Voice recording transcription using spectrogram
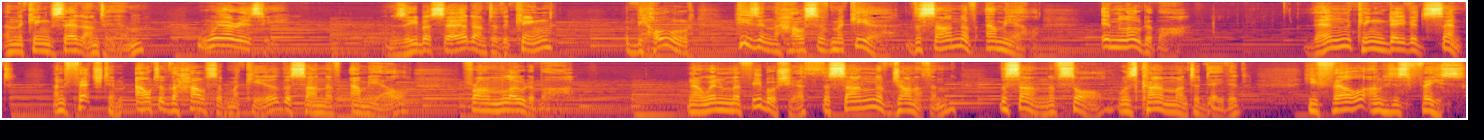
And the king said unto him, Where is he? And Ziba said unto the king, Behold, he's in the house of Machir, the son of Ammiel, in Lodebar. Then King David sent and fetched him out of the house of Machir, the son of Ammiel, from Lodebar. Now when Mephibosheth, the son of Jonathan, the son of Saul, was come unto David, he fell on his face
